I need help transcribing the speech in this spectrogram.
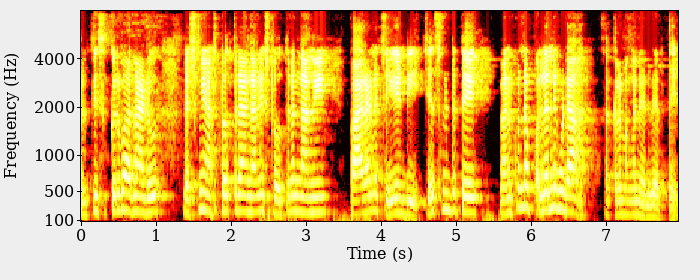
ప్రతి శుక్రవారం నాడు లక్ష్మీ అష్టోత్తరం కానీ స్తోత్రం కానీ పారాయణ చేయండి. చేసినట్టయితే అనుకున్న పనులన్నీ కూడా సక్రమంగా నెరవేరుతాయి.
